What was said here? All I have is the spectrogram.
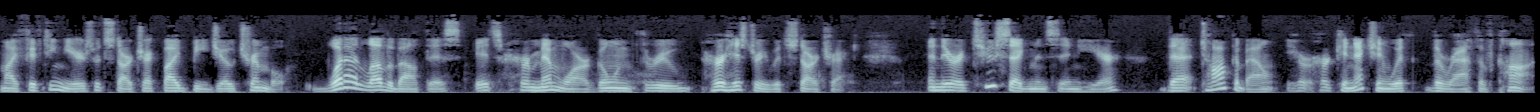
My 15 Years with Star Trek by Bjo Trimble. What I love about this, it's her memoir going through her history with Star Trek. And there are two segments in here that talk about her, her connection with The Wrath of Khan.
